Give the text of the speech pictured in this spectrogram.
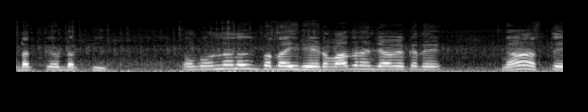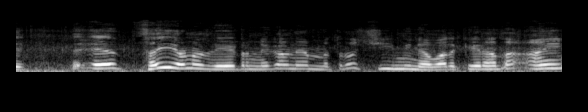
ਡੱਕੇ ਡੱਕੀ। ਕਿਉਂਕਿ ਉਹਨਾਂ ਨੂੰ ਵੀ ਪਤਾ ਹੀ ਰੇਟ ਵੱਧ ਨਾ ਜਾਵੇ ਕਦੇ ਨਾ ਵਾਸਤੇ। ਤੇ ਇਹ ਸਹੀ ਹੁਣ ਰੇਟ ਨਿਕਲਣੇ ਆ ਮਤਲਬ 6 ਮਹੀਨਿਆਂ ਬਾਅਦ ਕੇਰਾਂ ਤਾਂ ਐਂ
